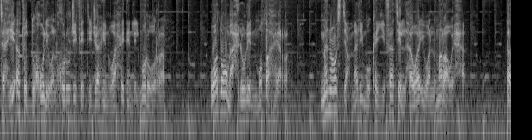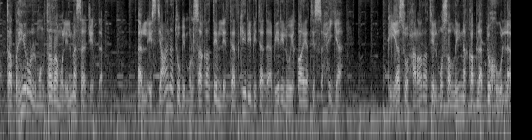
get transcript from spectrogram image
تهيئة الدخول والخروج في اتجاه واحد للمرور. وضع محلول مطهر. منع استعمال مكيفات الهواء والمراوح. التطهير المنتظم للمساجد. الاستعانة بملصقات للتذكير بتدابير الوقاية الصحية. قياس حرارة المصلين قبل الدخول.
